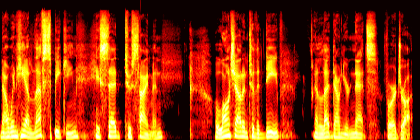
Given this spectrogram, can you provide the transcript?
Now, when he had left speaking, he said to Simon, "Launch out into the deep and let down your nets for a draught."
